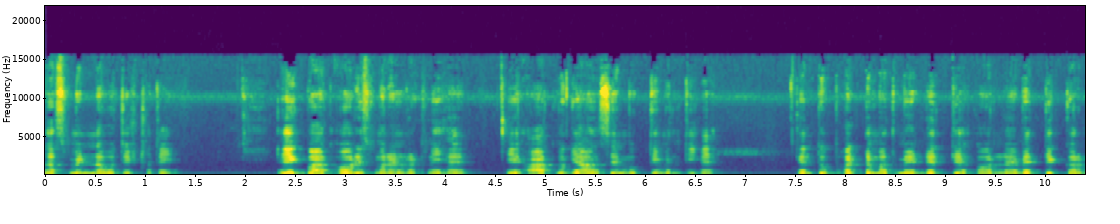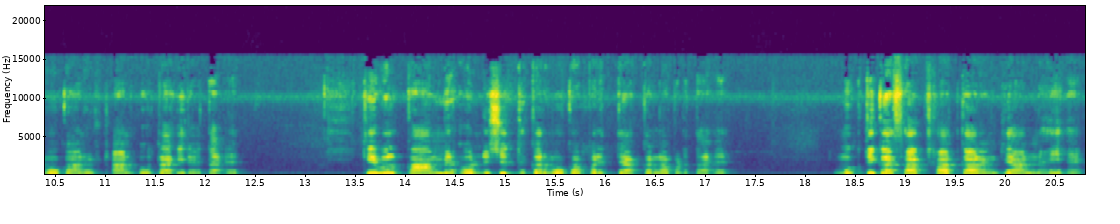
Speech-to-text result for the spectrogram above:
तस्मिन नवतिष्ठते एक बात और स्मरण रखनी है कि आत्मज्ञान से मुक्ति मिलती है। किंतु भट्ट मत में नित्य और नैमित्तिक कर्मों का अनुष्ठान होता ही रहता है। केवल काम्य और निषिद्ध कर्मों का परित्याग करना पड़ता है। मुक्ति का साक्षात कारण ज्ञान नहीं है,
